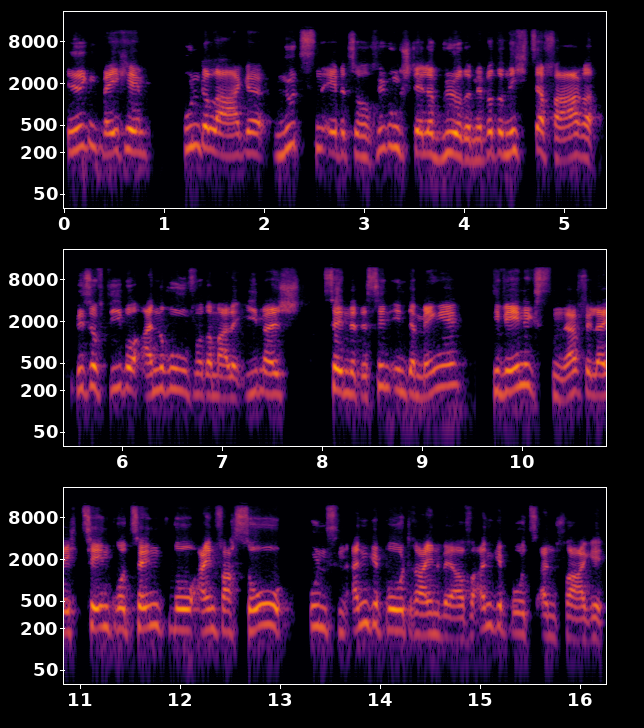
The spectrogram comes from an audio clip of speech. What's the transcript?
irgendwelche Unterlagen nutzen, eben zur Verfügung stellen würden. Wir würden nichts erfahren, bis auf die, wo Anruf oder mal eine E-Mail sendet. Das sind in der Menge die wenigsten, ne? vielleicht 10 Prozent, wo einfach so uns ein Angebot reinwerfen, Angebotsanfrage.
